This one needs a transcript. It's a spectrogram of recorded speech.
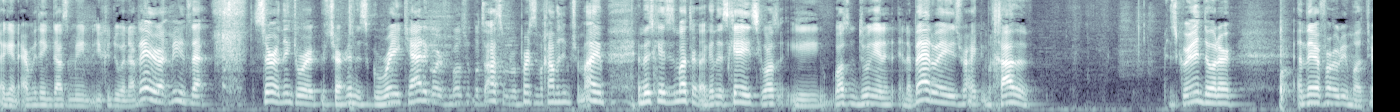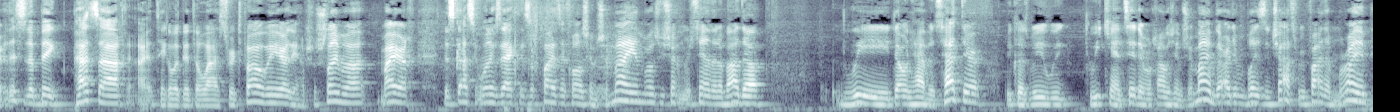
Again, everything doesn't mean you can do an avera. It means that certain things were in this gray category for most people. It's awesome. When a person mechavedim shemayim, in this case, it's mutter. Like in this case, he wasn't he wasn't doing it in a bad way. He's right mechavev his granddaughter, and therefore it would be mutter. This is a big Pesach. I take a look at the last Ritva over here, the Hamshel Shlema, Mayach, discussing what exactly this applies. I call Shem Shemayim. We should understand that Abada we don't have this heter because we, we, we can't say that we're Shem Shemayim. There are different places in Shas where we find them Merayim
